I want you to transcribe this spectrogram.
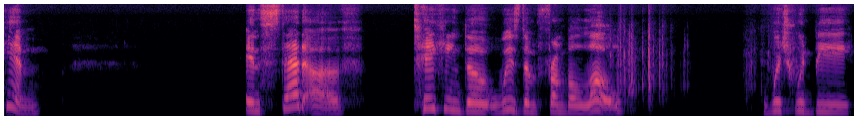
Him, instead of taking the wisdom from below, which would be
